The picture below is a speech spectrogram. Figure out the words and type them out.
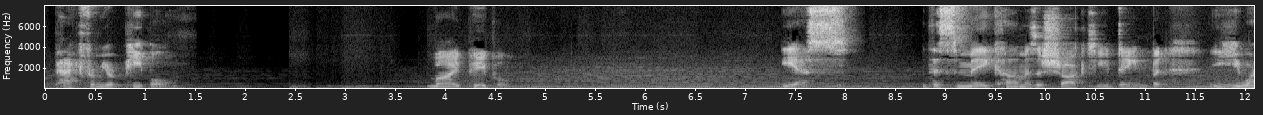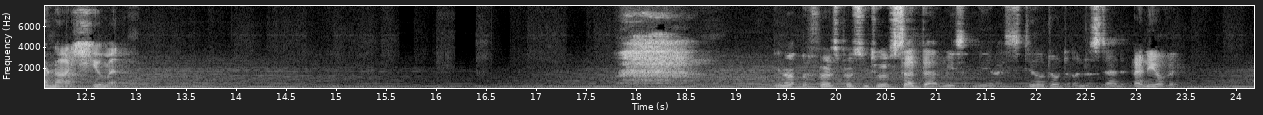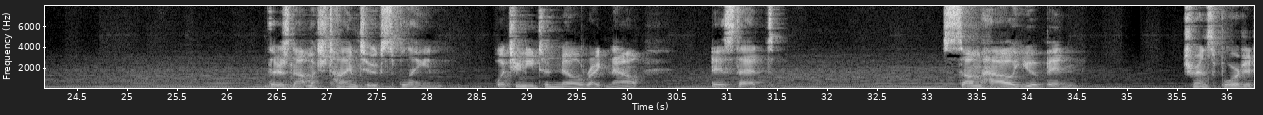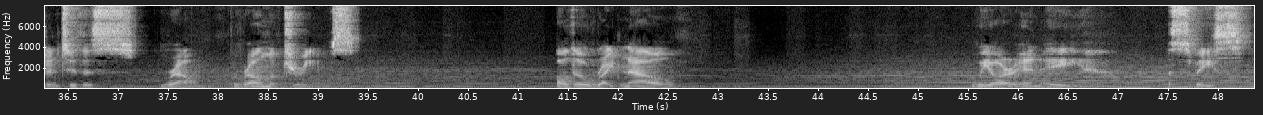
pact from your people. My people. Yes. This may come as a shock to you, Dane, but you are not human. You're not the first person to have said that recently, and I still don't understand any of it. There's not much time to explain. What you need to know right now is that somehow you have been transported into this realm, the realm of dreams. Although, right now, we are in a, a space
